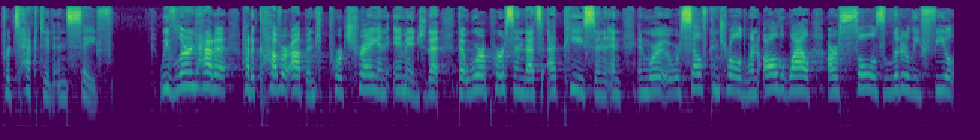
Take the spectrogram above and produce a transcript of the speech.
protected and safe. We've learned how to, how to cover up and to portray an image that, that we're a person that's at peace and, and, and we're, we're self controlled, when all the while our souls literally feel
